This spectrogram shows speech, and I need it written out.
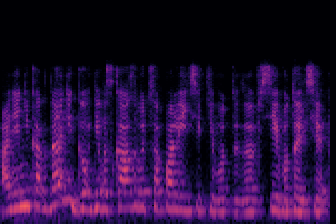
Они никогда не, не высказываются о политике, вот это, все вот эти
